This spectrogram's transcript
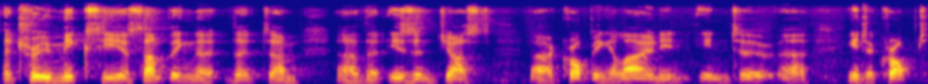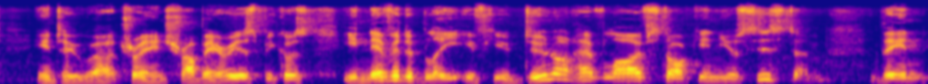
a true mix here, something that that um, uh, that isn't just uh, cropping alone in, into uh, intercropped into uh, tree and shrub areas, because inevitably, if you do not have livestock in your system, then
